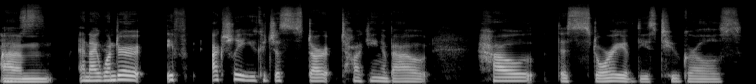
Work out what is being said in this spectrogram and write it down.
Yes. Um, and I wonder if actually you could just start talking about how the story of these two girls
